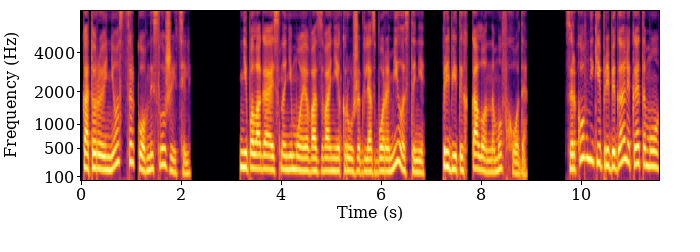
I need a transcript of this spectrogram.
которую нес церковный служитель не полагаясь на немое воззвание кружек для сбора милостыни, прибитых к колоннам у входа. Церковники прибегали к этому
